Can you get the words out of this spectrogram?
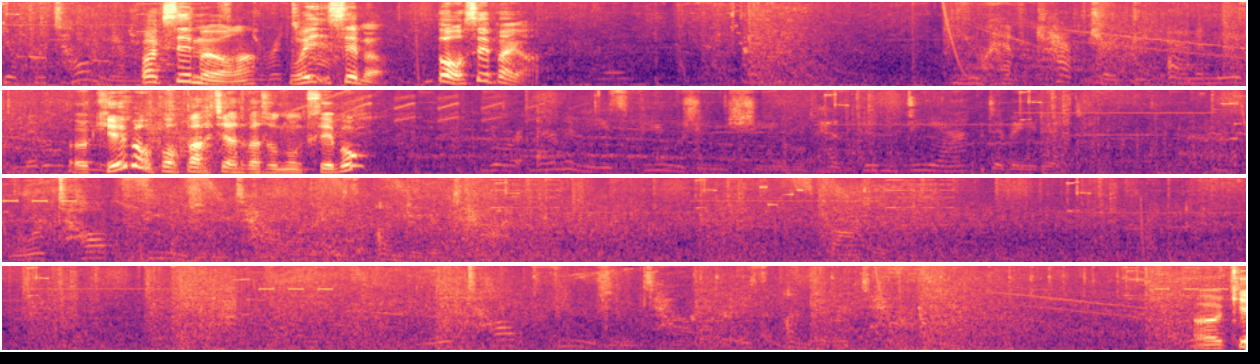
Je crois que c'est mort, hein. Oui, c'est mort. Bon, c'est pas grave. Ok, bah on peut repartir de toute façon, donc c'est bon. Ok.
